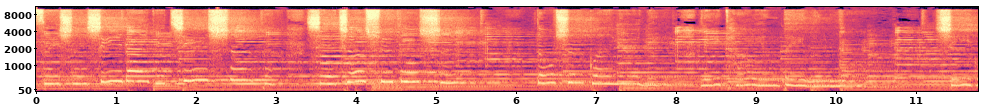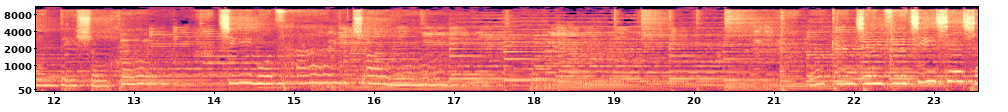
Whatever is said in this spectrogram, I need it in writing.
随身携带的记事本，写着许多事，都是关于你。你讨厌被冷落，习惯被守候，寂寞才着我。我看见自己写下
